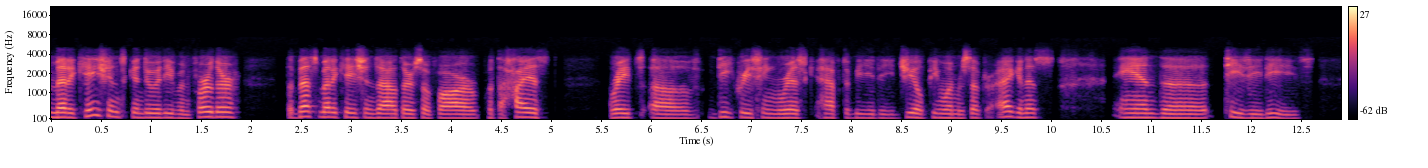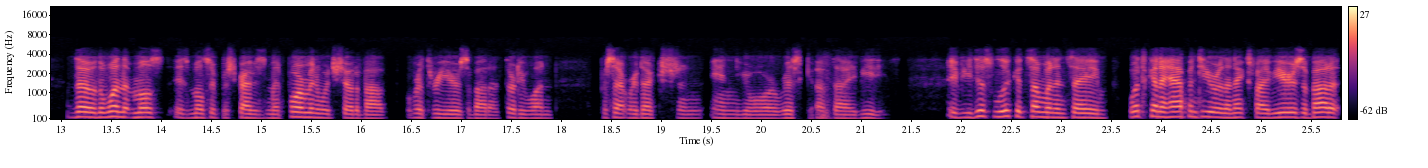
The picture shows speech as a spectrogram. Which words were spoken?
Medications can do it even further. The best medications out there so far with the highest rates of decreasing risk have to be the GLP-1 receptor agonists and the TZDs. Though the one that most is mostly prescribed is metformin, which showed about over three years about a 31% reduction in your risk of diabetes. If you just look at someone and say, what's going to happen to you over the next five years, about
